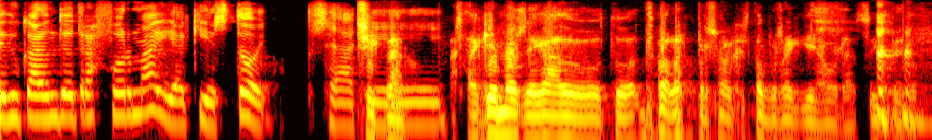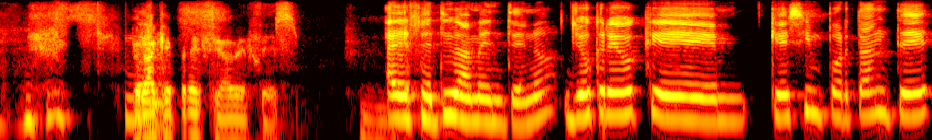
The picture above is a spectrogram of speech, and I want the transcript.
educaron de otra forma y aquí estoy. O sea que... Hasta aquí hemos llegado todas las personas que estamos aquí ahora, sí, pero, pero a qué precio a veces. Efectivamente, ¿no? Yo creo que, que es importante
